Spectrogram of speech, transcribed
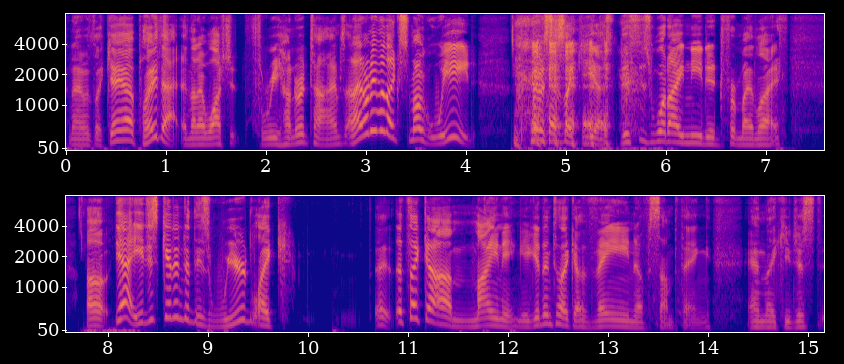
And I was like, yeah, yeah, play that. And then I watched it 300 times. And I don't even like smoke weed. It was just like, yes, this is what I needed for my life. Uh, yeah, you just get into these weird like uh, it's like uh, mining. You get into like a vein of something, and like you just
